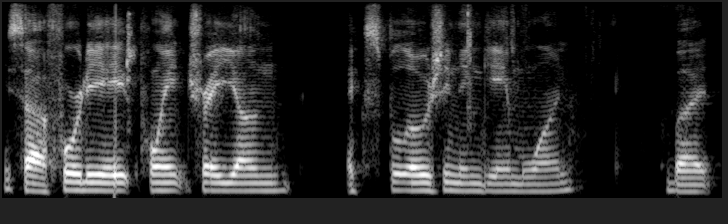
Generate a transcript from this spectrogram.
You saw a 48 point Trae Young explosion in game one, but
